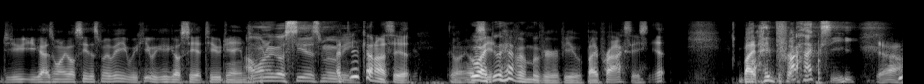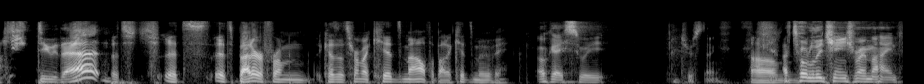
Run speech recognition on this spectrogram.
Do you, you guys want to go see this movie? We could, we could go see it too, James. I want to go see this movie. I do kind of see it. You Ooh, I do it? have a movie review by proxy. By, by proxy. Yeah. You can't do that. It's it's it's better from because it's from a kid's mouth about a kid's movie. Okay, sweet. Interesting. Um, I've totally changed my mind.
